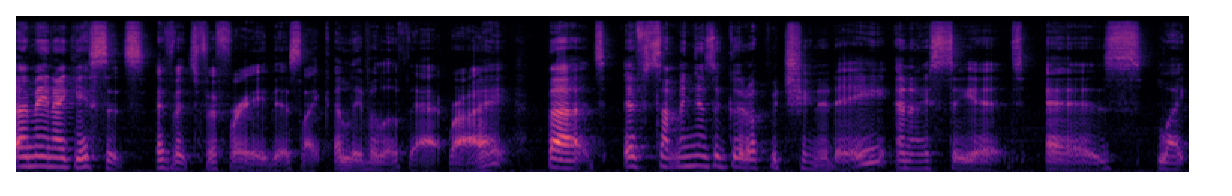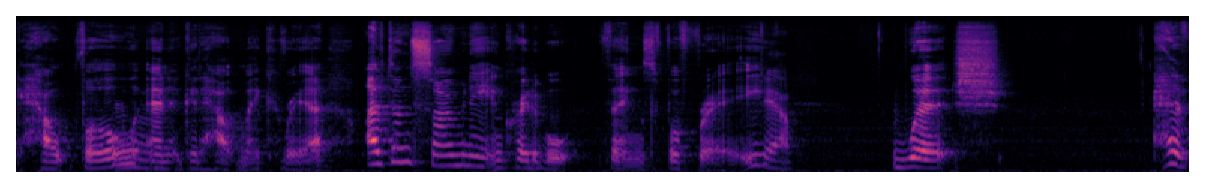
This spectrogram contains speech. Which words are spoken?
I mean, I guess it's if it's for free, there's like a level of that, right? But if something is a good opportunity and I see it as like helpful and it could help my career, I've done so many incredible things for free, yeah which have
